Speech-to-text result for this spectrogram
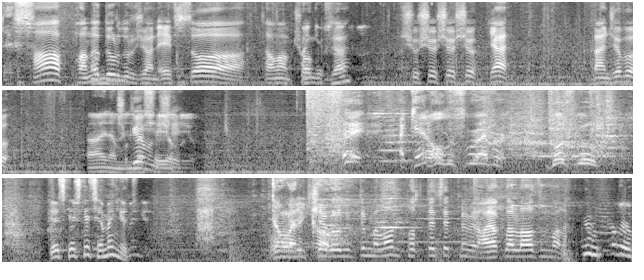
this. Ha fanı durduracaksın. Efso. Tamam çok Hangi güzel. Şu şu şu şu. Gel. Bence bu. Aynen Çıkıyor bunda mu şey bir yok. şey? Hey, I can't hold this forever. Go through. Geç geç geç hemen geç. Don't let it go. böldürtme lan patates etme beni. Ayaklar lazım bana.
